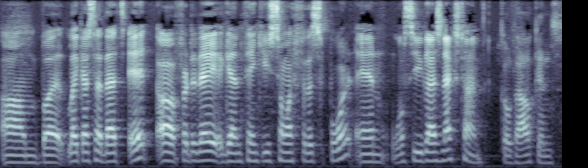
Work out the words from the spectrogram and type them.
Um, but like I said, that's it uh, for today. Again, thank you so much for the support, and we'll see you guys next time. Go Falcons.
